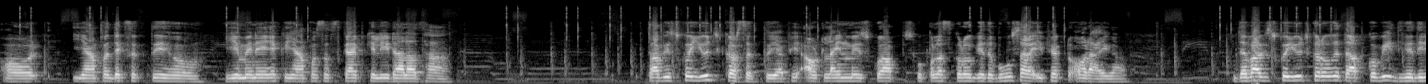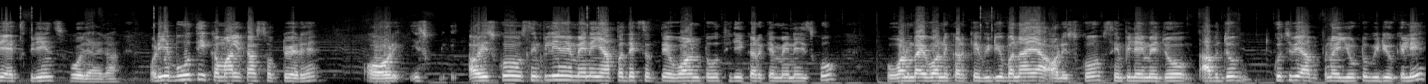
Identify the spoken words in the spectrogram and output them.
और यहाँ पर देख सकते हो, ये मैंने एक यहाँ पर सब्सक्राइब के लिए डाला था। तो आप इसको यूज़ कर सकते हो या फिर आउटलाइन में इसको आप इसको प्लस करोगे तो बहुत सारा इफ़ेक्ट और आएगा। जब आप इसको यूज़ करोगे तो आपको भी धीरे धीरे एक्सपीरियंस हो जाएगा। और ये बहुत ही कमाल का सॉफ्टवेयर है। और इस, और इसको सिंपली में मैंने यहाँ पर देख सकते हो वन टू थ्री करके मैंने इसको वन बाय वन करके वीडियो बनाया। और इसको सिंपली में जो, आप जो कुछ भी आप अपना यूट्यूब वीडियो के लिए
